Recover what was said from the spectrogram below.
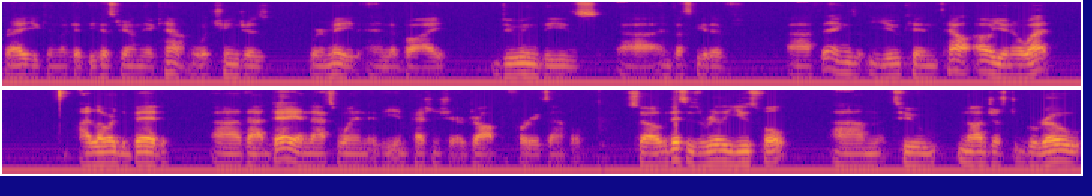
right? You can look at the history on the account, what changes were made, and by doing these uh, investigative uh, things, you can tell, oh, you know what? I lowered the bid uh, that day, and that's when the impression share dropped, for example. So this is really useful um, to not just grow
